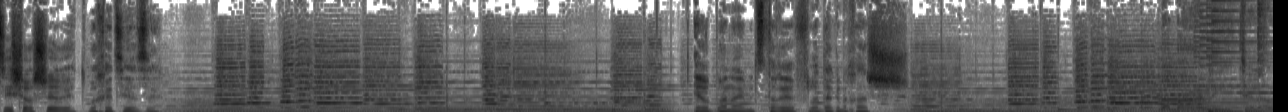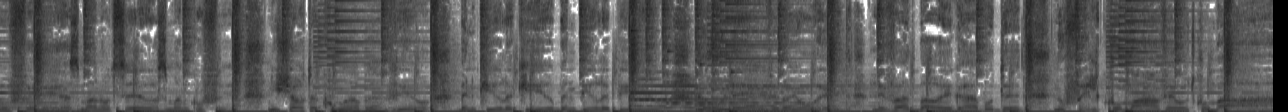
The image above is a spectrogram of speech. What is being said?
חצי שרשרת בחצי הזה. אהוד בנאי מצטרף לדג נחש. הזמן עוצר, הזמן כופה, נשאר תקוע באוויר, בין קיר לקיר, בין פיר לפיר, לא עולה ולא יורד, לבד ברגע הבודד, נופל קומה ועוד קומה,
